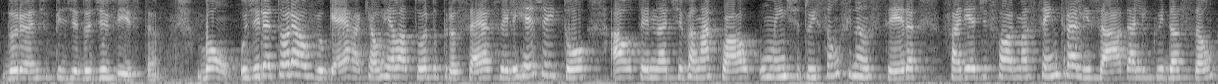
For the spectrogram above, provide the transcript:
durante o pedido de vista. Bom, o diretor Elvio Guerra, que é o relator do processo, ele rejeitou a alternativa na qual uma instituição financeira faria de forma centralizada a liquidação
